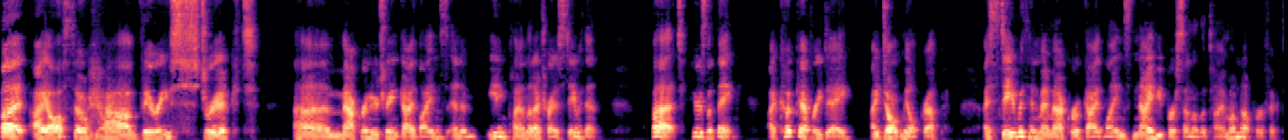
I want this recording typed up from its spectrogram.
But I also I have very strict um, macronutrient guidelines and an eating plan that I try to stay within. But here's the thing I cook every day, I don't meal prep. I stay within my macro guidelines 90% of the time. I'm not perfect.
